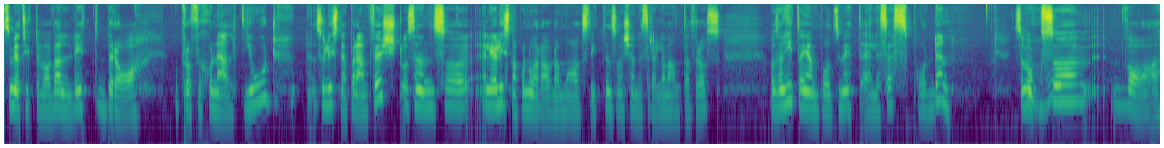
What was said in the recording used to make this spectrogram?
som jag tyckte var väldigt bra och professionellt gjord. Så lyssnade jag på den först och sen så, eller jag lyssnade på några av de avsnitten som kändes relevanta för oss. Och sen hittade jag en podd som hette LSS-podden. Som mm. också var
